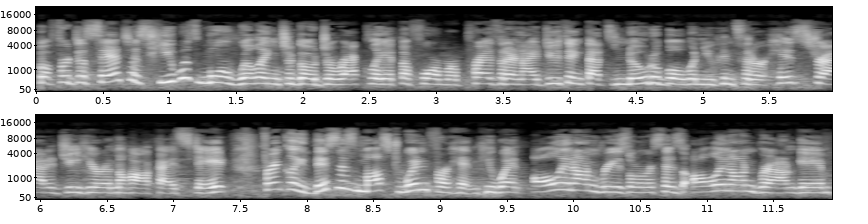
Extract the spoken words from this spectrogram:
But for DeSantis, he was more willing to go directly at the former president. I do think that's notable when you consider his strategy here in the Hawkeye state. Frankly, this is must win for him. He went all in on resources, all in on ground game.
